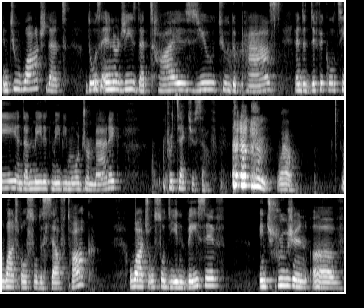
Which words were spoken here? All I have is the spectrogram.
And to watch that those energies that ties you to the past and the difficulty and that made it maybe more dramatic, protect yourself. wow. Watch also the self-talk. Watch also the invasive intrusion of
